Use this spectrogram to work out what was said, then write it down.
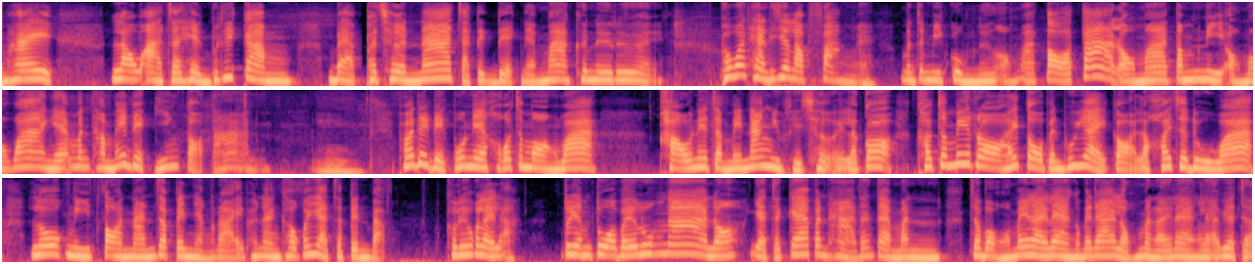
ำให้เราอาจจะเห็นพฤติกรรมแบบเผชิญหน้าจากเด็กๆเนี่ยมากขึ้นเรื่อยๆ เพราะว่าแทนที่จะรับฟังไงมันจะมีกลุ่มหนึ่งออกมาต่อต้านออกมาตำหนิออกมาว่าอย่างเงี้ยมันทำให้เด็กยิ่งต่อต้านเพราะเด็กๆพวกเนี้ยเขาก็จะมองว่าเขาเนี่ยจะไม่นั่งอยู่เฉยๆ แล้วก็เขาจะไม่รอให้โตเป็นผู้ใหญ่ก่อน แล้วค่อยจะดูว่าโลกนี้ตอนนั้นจะเป็นอย่างไร เพราะฉะนั้นเขาก็อยากจะเป็นแบบเขาเรียกว่าอะไรล่ะ เตรียมตัวไปล่วงหน้าเนาะอยากจะแก้ปัญหาตั้งแต่มันจะบอกว่าไม่ร้ายแรงก็ไม่ได้หรอกเพราะมันร้ายแรงแล้ว อยากจะ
